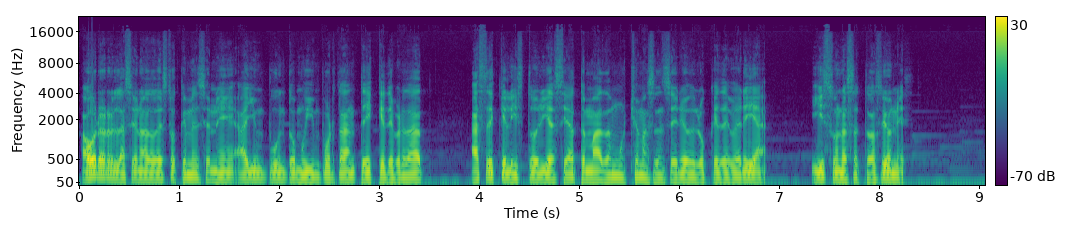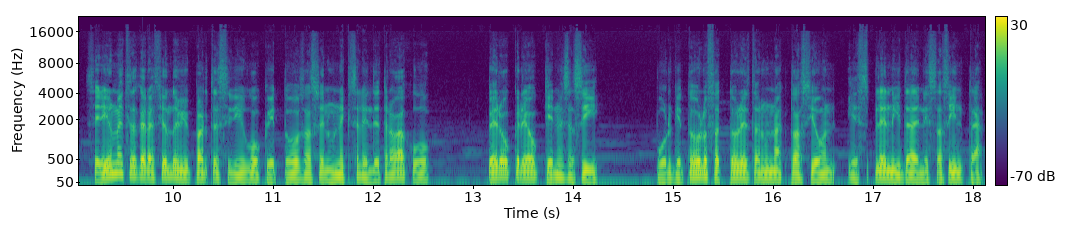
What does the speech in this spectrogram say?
Ahora relacionado a esto que mencioné, hay un punto muy importante que de verdad hace que la historia sea tomada mucho más en serio de lo que debería, y son las actuaciones. Sería una exageración de mi parte si digo que todos hacen un excelente trabajo, pero creo que no es así, porque todos los actores dan una actuación espléndida en esta cinta.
